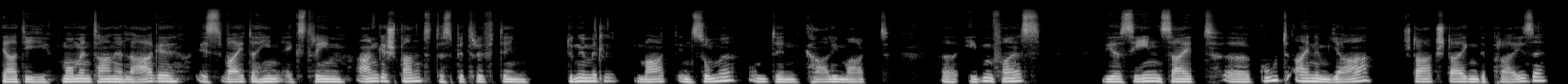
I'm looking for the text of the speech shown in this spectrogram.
Ja, die momentane Lage ist weiterhin extrem angespannt. Das betrifft den Düngemittelmarkt in Summe und den Kalimarkt äh, ebenfalls. Wir sehen seit äh, gut einem Jahr stark steigende Preise,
